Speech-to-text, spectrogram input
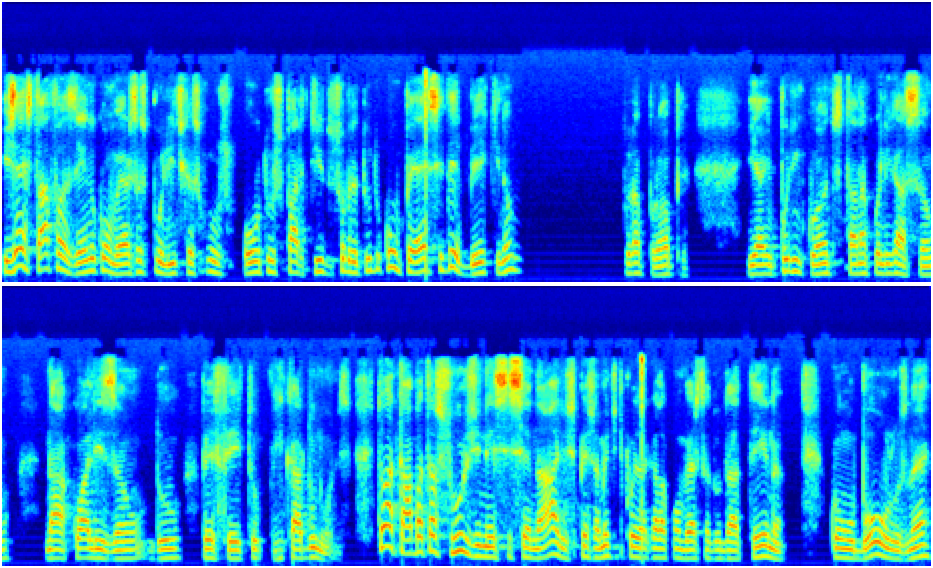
e já está fazendo conversas políticas com os outros partidos, sobretudo com o PSDB, que não por a própria e aí, por enquanto, está na coligação, na coalizão do prefeito Ricardo Nunes. Então a Tabata surge nesse cenário, especialmente depois daquela conversa do Datena com o Boulos, né,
